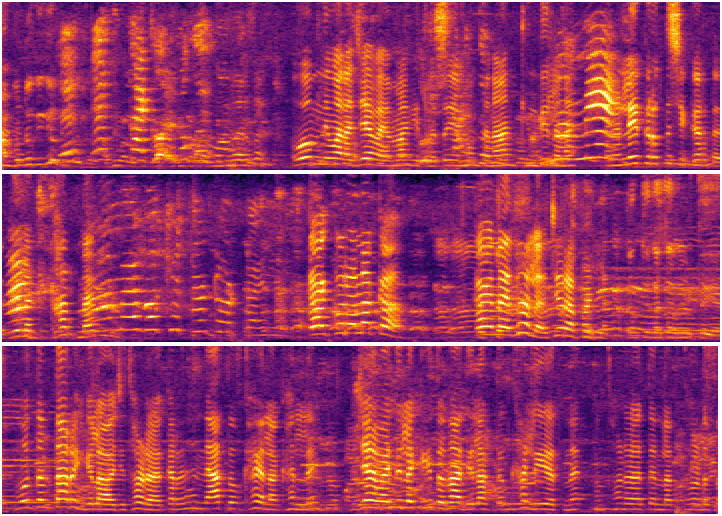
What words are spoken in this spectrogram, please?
आपण दोघी घेऊ? ओमने मला जेवाय मागितलं तर म्हणताना आणखीन दिलं ना. कारण लेकर तशी करतात. दिलं की खात नाही काय करू नका. काय नाही झालं. चिरा पडला. मुद्दाम तारंगी लावायची थोड्या वेळ कारण ह्यांनी आताच खायला खाल्लंय जेवाय दिलं की इथं नादी लागतात खाली येत नाही मग थोडं वेळ त्यांना थोडस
